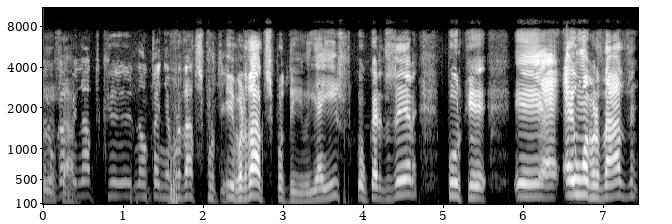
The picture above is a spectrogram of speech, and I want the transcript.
não um campeonato que não tenha verdade esportiva. E verdade esportiva. E é isto que eu quero dizer, porque é, é uma verdade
